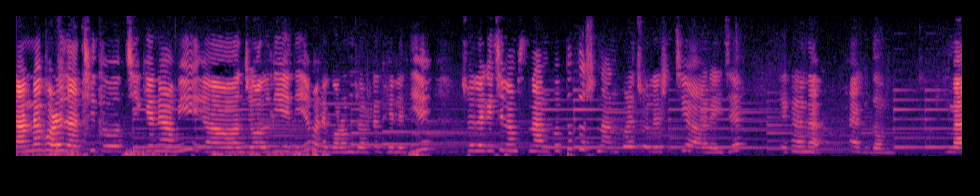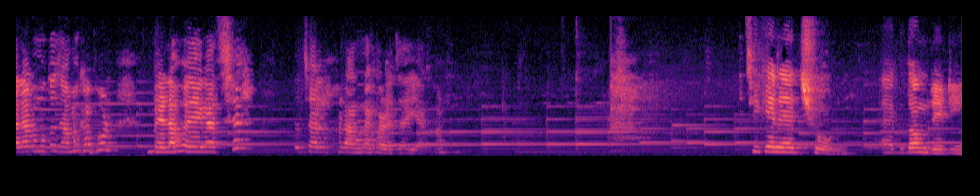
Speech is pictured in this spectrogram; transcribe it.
রান্নাঘরে যাচ্ছি, তো চিকেনে আমি জল দিয়ে দিয়ে মানে গরম জলটা ঢেলে দিয়ে চলে গেছিলাম স্নান করতে। তো স্নান করে চলে এসেছি, আর এই যে এখানে একদম মেলার মতো জামা কাপড় মেলা হয়ে গেছে। তো চল রান্নাঘরে যাই এখন। চিকেনের ঝোল, একদম রেডি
